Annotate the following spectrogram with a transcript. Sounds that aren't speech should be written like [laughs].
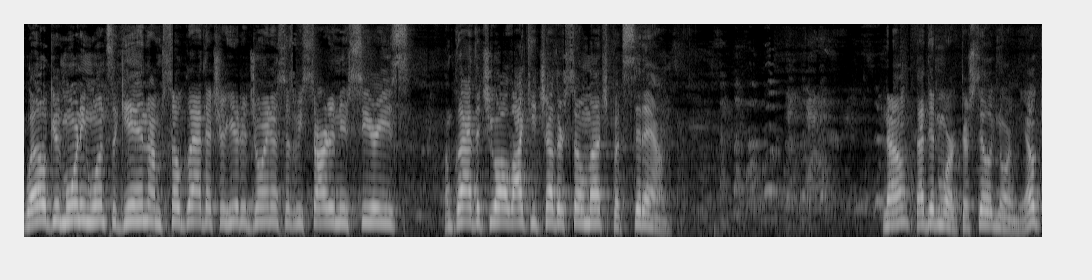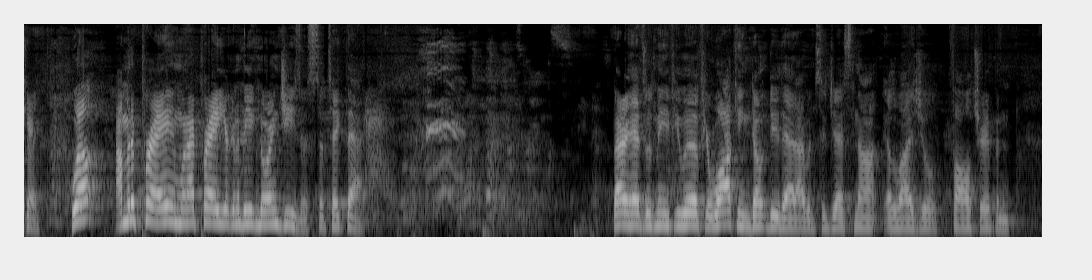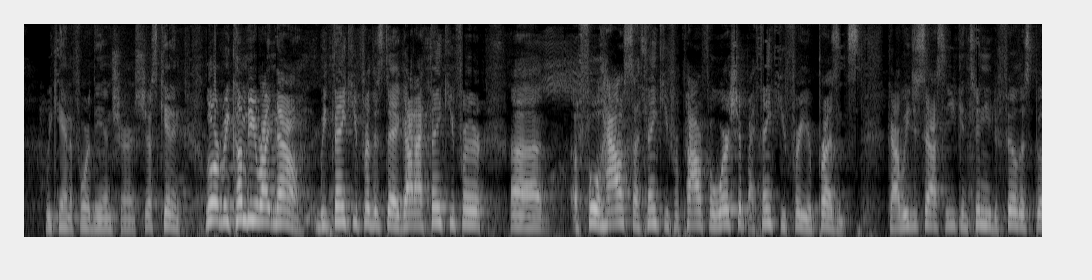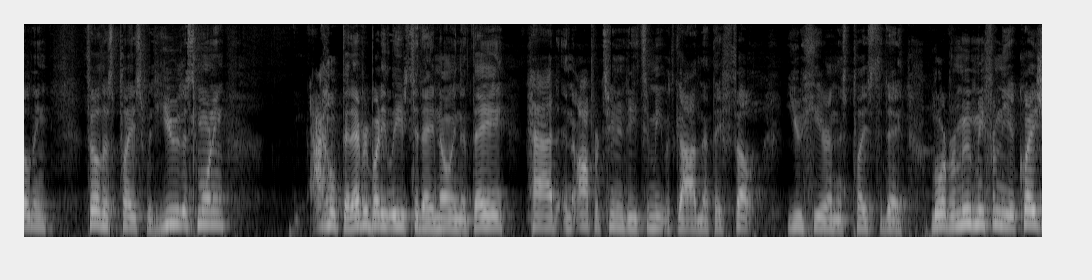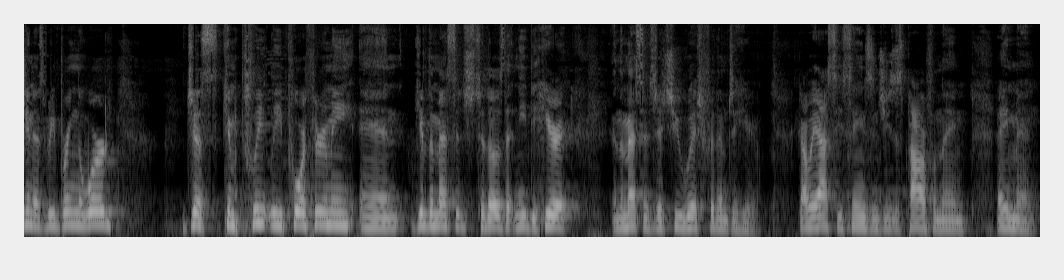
Well, good morning once again. I'm so glad that you're here to join us as we start a new series. I'm glad that you all like each other so much, but sit down. No, that didn't work. They're still ignoring me. Okay. Well, I'm going to pray, and when I pray, you're going to be ignoring Jesus. So take that. Bow your heads with me, if you will. If you're walking, don't do that. I would suggest not. Otherwise, you'll fall, trip, and we can't afford the insurance. Just kidding. Lord, we come to you right now. We thank you for this day. God, I thank you for uh, a full house. I thank you for powerful worship. I thank you for your presence. God, we just ask that you continue to fill this building, fill this place with you this morning. I hope that everybody leaves today knowing that they had an opportunity to meet with God and that they felt you here in this place today. Lord, remove me from the equation as we bring the word just completely pour through me and give the message to those that need to hear it and the message that you wish for them to hear. God, we ask these things in Jesus' powerful name. Amen.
